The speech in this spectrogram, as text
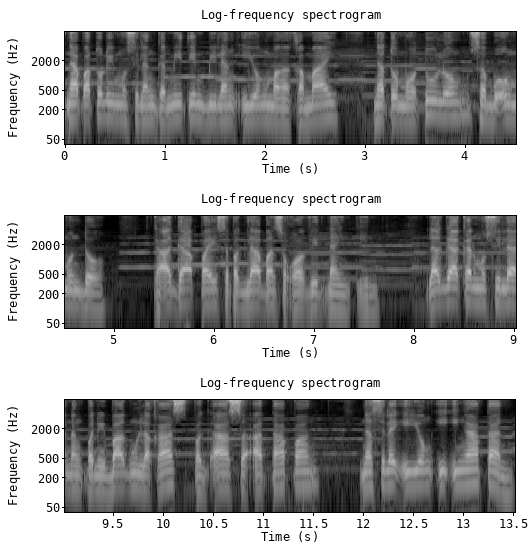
na patuloy mo silang gamitin bilang iyong mga kamay na tumutulong sa buong mundo kaagapay sa paglaban sa COVID-19. Lagakan mo sila ng panibagong lakas, pag-asa at tapang na sila iyong iingatan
